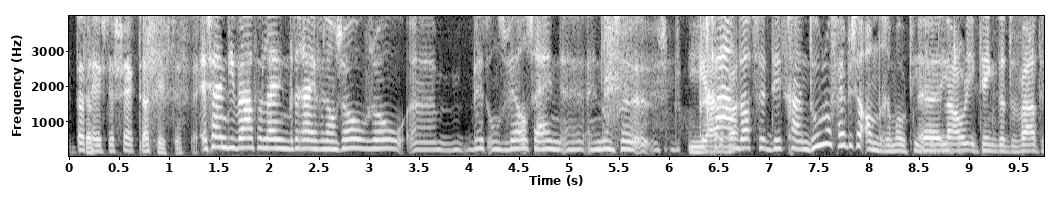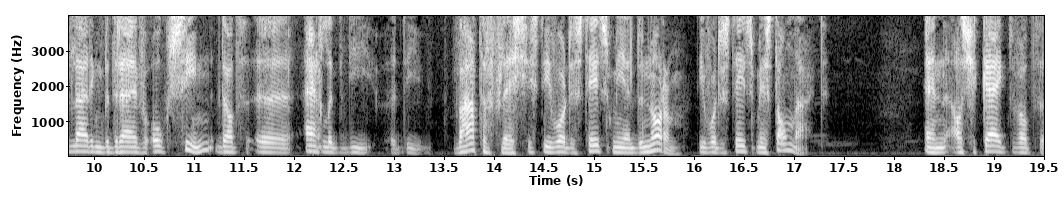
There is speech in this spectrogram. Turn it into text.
dat, heeft effect. Dat heeft effect. Zijn die waterleidingbedrijven dan zo, zo uh, met ons welzijn uh, en onze begaan ja, dat ze dit gaan doen? Of hebben ze andere motieven? nou, ik? ik denk dat de waterleidingbedrijven ook zien... dat eigenlijk die, die waterflesjes, die worden steeds meer de norm. Die worden steeds meer standaard. En als je kijkt wat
